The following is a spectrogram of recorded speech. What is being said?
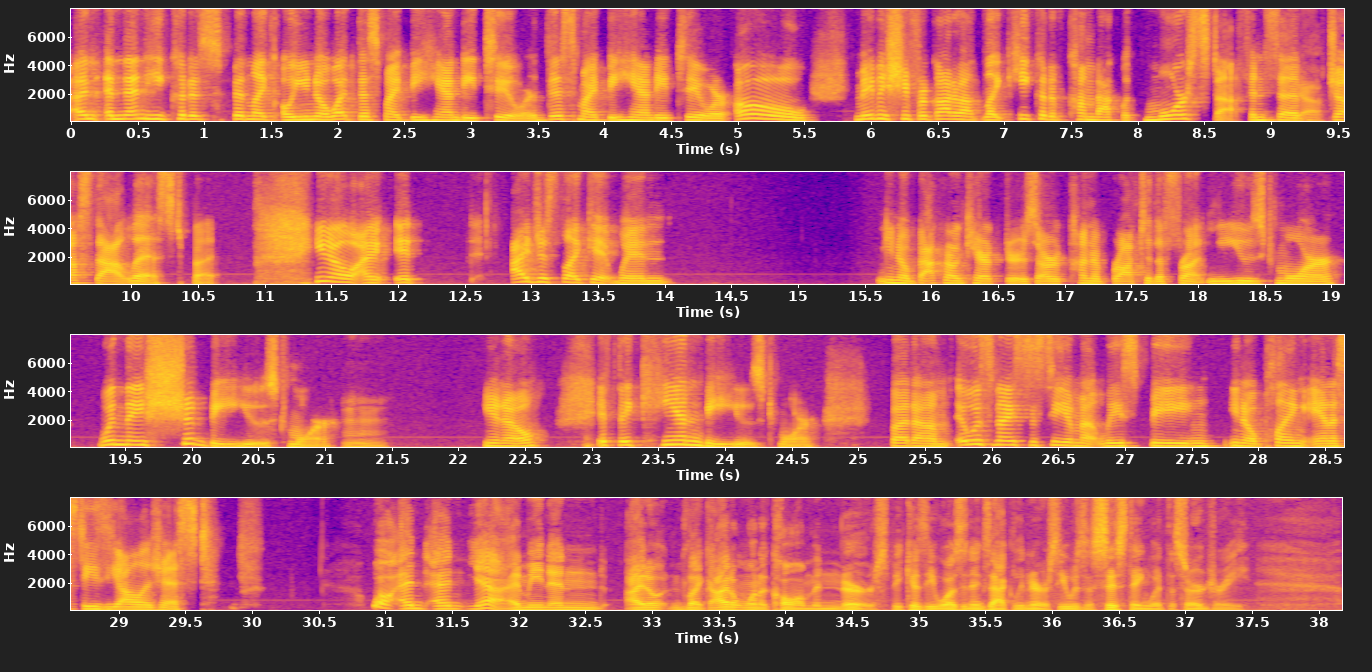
And and then he could have been like, "Oh, you know what? This might be handy too, or this might be handy too, or oh, maybe she forgot about." Like he could have come back with more stuff instead Yeah. of just that list. But you know, I it I just like it when you know background characters are kind of brought to the front and used more when they should be used more. You know, if they can be used more but um, it was nice to see him at least being, you know, playing anesthesiologist. Well, and and yeah, I mean, and I don't like I don't want to call him a nurse because he wasn't exactly nurse. He was assisting with the surgery.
